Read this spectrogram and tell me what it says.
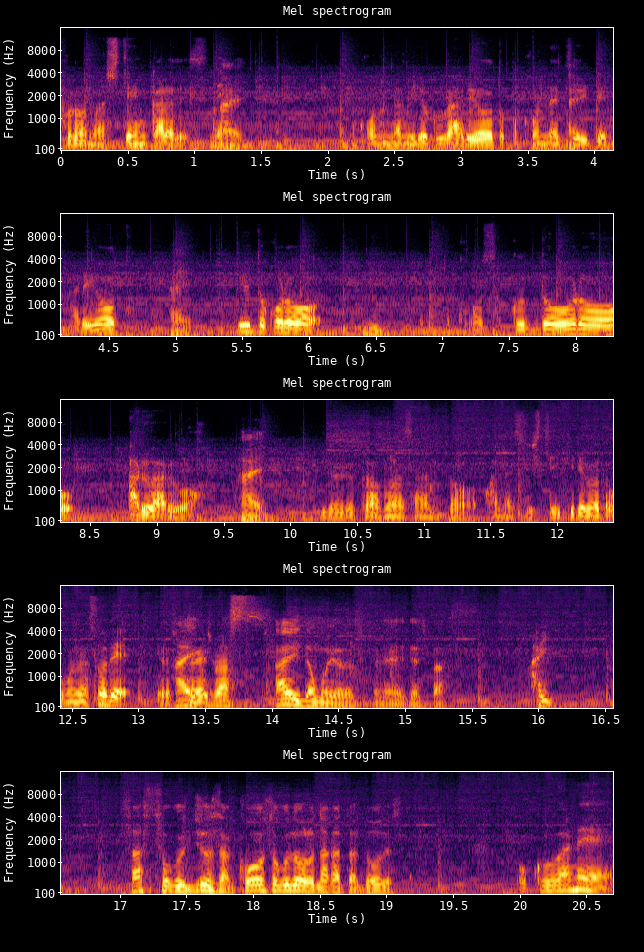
プロの視点からですね、はい。こんな魅力があるよとかこんな注意点があるよはい。というところを、うん。ちょっと高速道路あるあるをはい。いろいろと天野さんとお話ししていければと思いますのでよろしくお願いします。はい、どうもよろしくお願いいたします。はい、早速、じゅんさん、高速道路なかったらどうですか？僕はね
